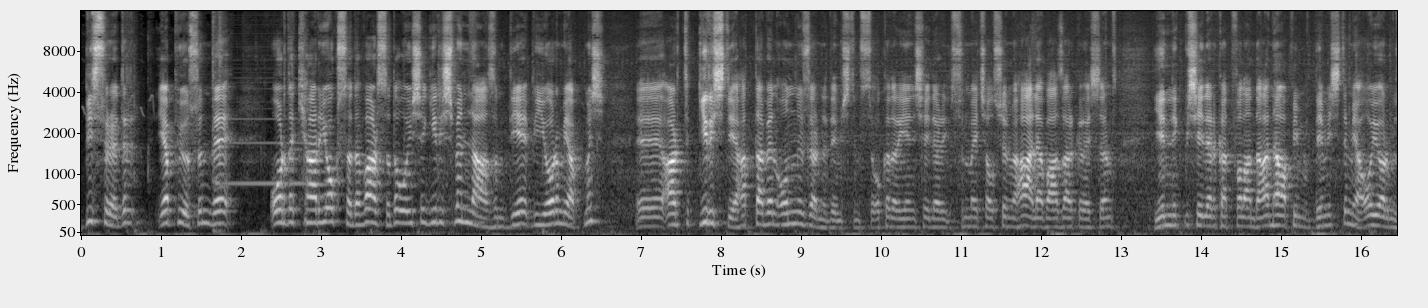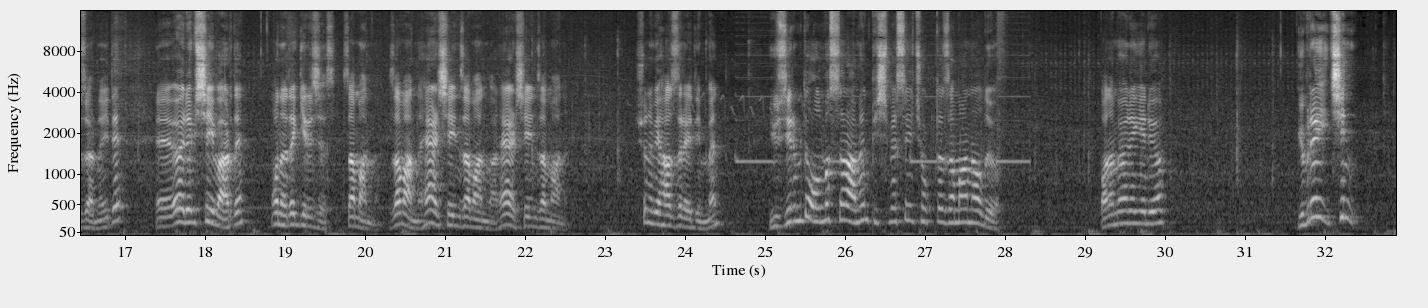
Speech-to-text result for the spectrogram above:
bir süredir yapıyorsun ve orada kar yoksa da varsa da o işe girişmen lazım diye bir yorum yapmış e, artık giriş diye. Hatta ben onun üzerine demiştim size. O kadar yeni şeyler sunmaya çalışıyorum ve hala bazı arkadaşlarımız yenilik bir şeyler kat falan daha ne yapayım demiştim ya o yorum üzerineydi. E, öyle bir şey vardı. Ona da gireceğiz zamanla. Zamanla. Her şeyin zamanı var. Her şeyin zamanı. Şunu bir hazır edeyim ben. 120'de olmasına rağmen pişmesi çok da zaman alıyor. Bana mı öyle geliyor? Gübre için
